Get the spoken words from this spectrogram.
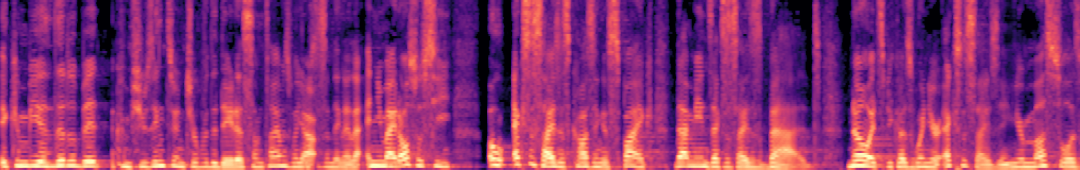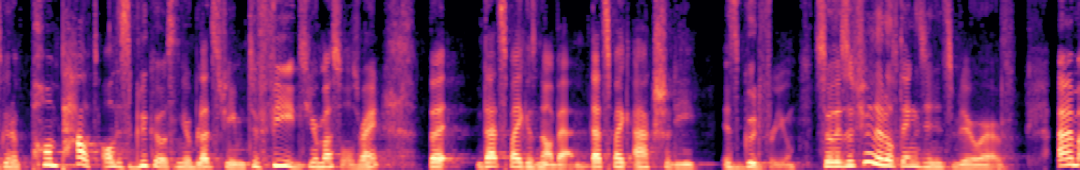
it can be a little bit confusing to interpret the data sometimes when Yeah. you see something like that. And you might also see, oh, exercise is causing a spike. That means exercise is bad. No, it's because when you're exercising, your muscle is going to pump out all this glucose in your bloodstream to feed your muscles, right? But that spike is not bad. That spike actually is good for you. So there's a few little things you need to be aware of. Um,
